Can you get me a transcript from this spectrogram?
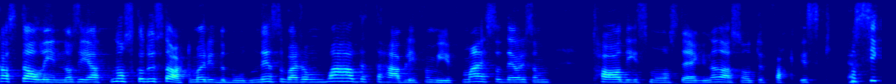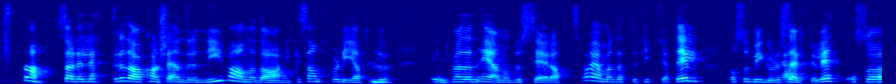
kaste alle inn og si at nå skal du starte med å rydde boden din, så bare sånn wow, dette her blir for mye for meg. Så det å liksom ta de små stegene, da, sånn at du faktisk På sikt, da, så er det lettere da kanskje endre en ny vane, da. ikke sant? Fordi at du mm. begynte med den ene, og du ser at å ja, men dette fikk jeg til. Og så bygger du selvtillit, og så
